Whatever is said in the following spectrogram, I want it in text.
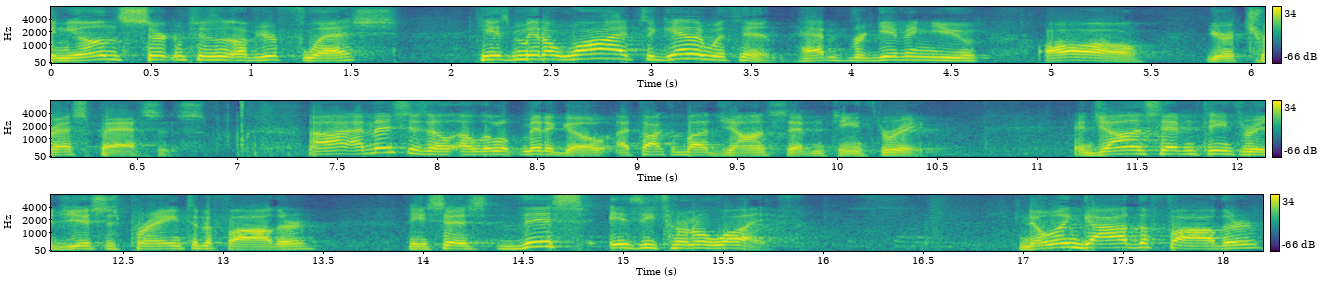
in the uncircumcision of your flesh, he has made alive together with him, having forgiven you all your trespasses. Now, I mentioned this a, a little bit ago. I talked about John 17, 3. In John 17, 3, Jesus is praying to the Father. He says, This is eternal life. Knowing God the Father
